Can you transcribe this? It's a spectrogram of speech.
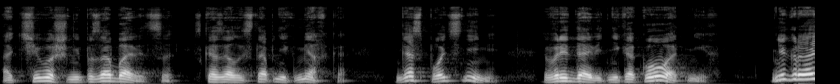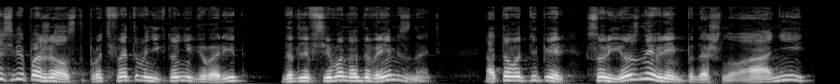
«Отчего ж не позабавиться?» — сказал истопник мягко. «Господь с ними. Вреда ведь никакого от них. Не играй себе, пожалуйста, против этого никто не говорит. Да для всего надо время знать. А то вот теперь серьезное время подошло, а они...»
